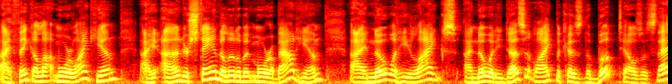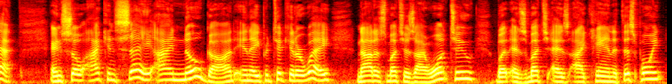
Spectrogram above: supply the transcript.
I think a lot more like him. I, I understand a little bit more about him. I know what he likes. I know what he doesn't like because the book tells us that. And so I can say I know God in a particular way, not as much as I want to, but as much as I can at this point,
